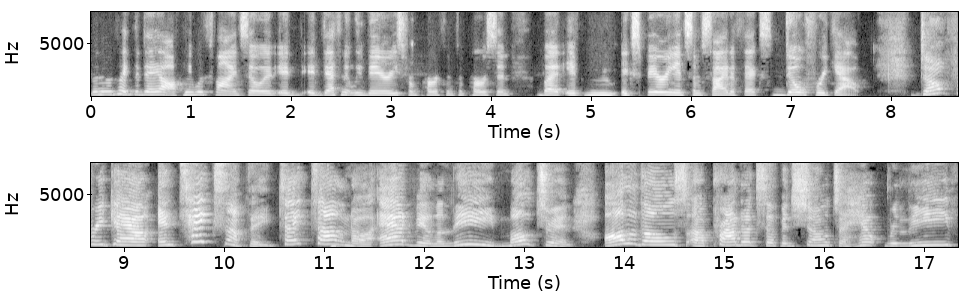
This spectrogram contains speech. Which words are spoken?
he would take the day off. He was fine. So it, it, it definitely varies from person to person. But if you experience some side effects, don't freak out. Don't freak out and take something. Take Tylenol, Advil, Aleve, Motrin. All of those uh, products have been shown to help relieve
